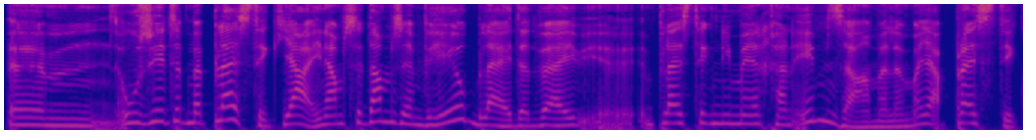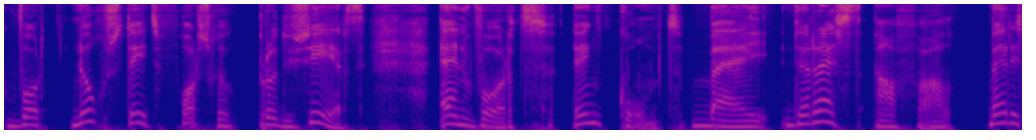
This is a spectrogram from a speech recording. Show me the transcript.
Um, hoe zit het met plastic? Ja, in Amsterdam zijn we heel blij dat wij uh, plastic niet meer gaan inzamelen. Maar ja, plastic wordt nog steeds fors geproduceerd en wordt en komt bij de restafval. Wij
